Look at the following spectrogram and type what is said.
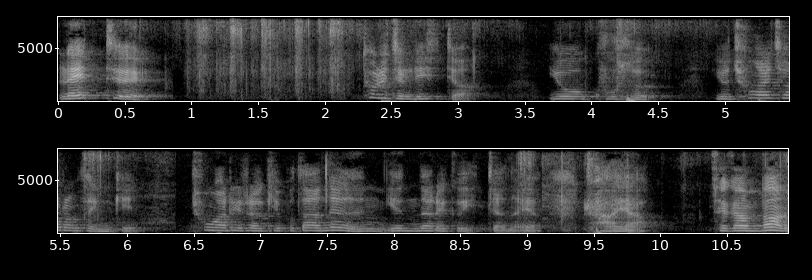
레트 소리 들리시죠? 요 구슬 요 총알처럼 생긴 총알이라기보다는 옛날에 그 있잖아요 좌약 제가 한번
